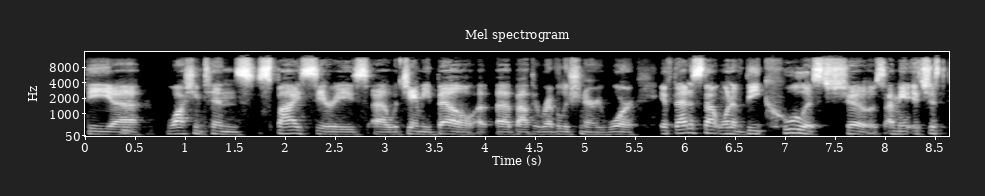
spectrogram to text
the uh, mm-hmm. Washington's spy series uh, with Jamie Bell uh, about the Revolutionary War. If that is not one of the coolest shows, I mean, it's just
